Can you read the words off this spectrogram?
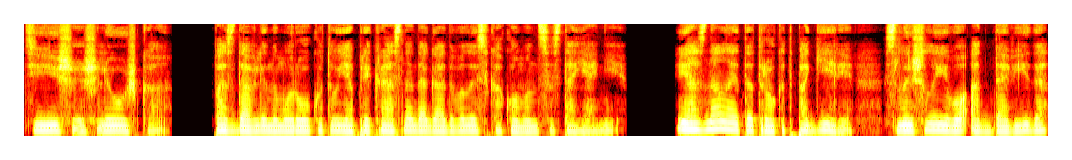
«Тише, шлюшка!» По сдавленному рокоту я прекрасно догадывалась, в каком он состоянии. Я знала этот рокот по Гере, слышала его от Давида,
